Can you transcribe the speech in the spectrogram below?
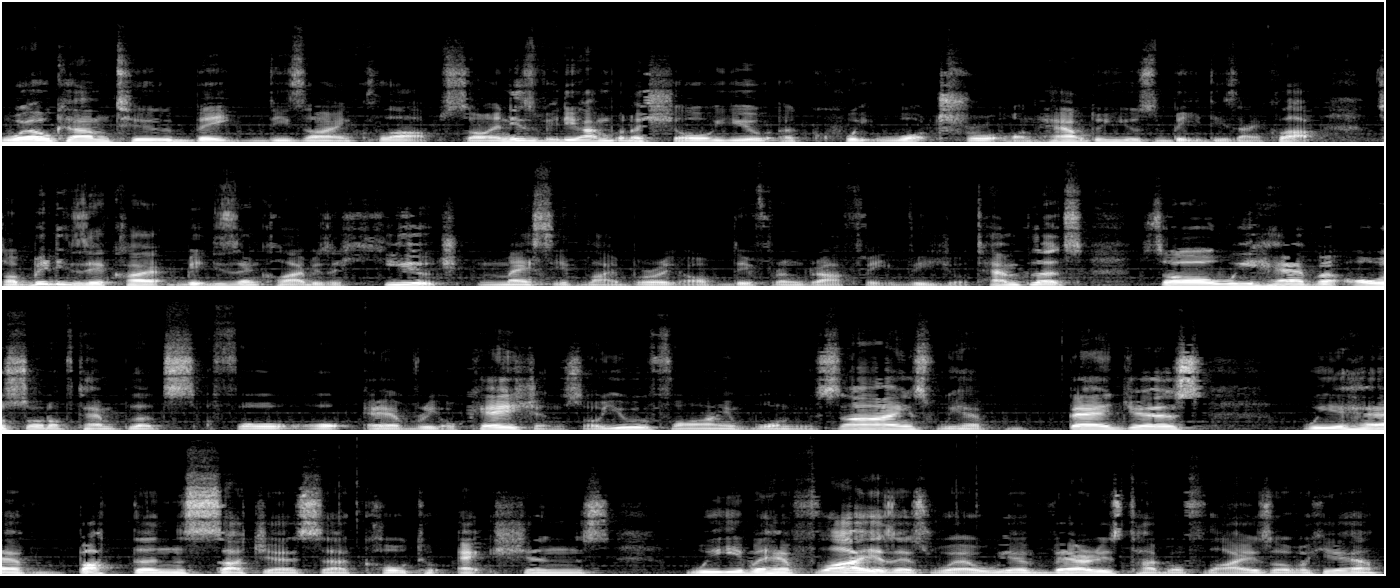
Welcome to Big Design Club. So in this video, I'm going to show you a quick walkthrough on how to use Big Design Club. So Big Design Club, Big Design Club is a huge, massive library of different graphic visual templates. So we have uh, all sort of templates for every occasion. So you will find warning signs, we have badges, we have buttons such as uh, call to actions, we even have flyers as well. We have various type of flyers over here.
